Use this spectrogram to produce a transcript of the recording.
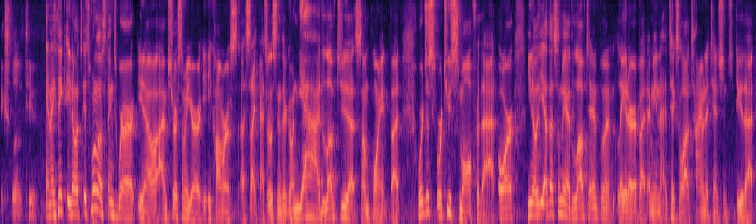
explode too. And I think you know it's, it's one of those things where you know I'm sure some of your e-commerce uh, site guys are listening. They're going, yeah, I'd love to do that at some point, but we're just we're too small for that. Or you know, yeah, that's something I'd love to implement later, but I mean, it takes a lot of time and attention to do that.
